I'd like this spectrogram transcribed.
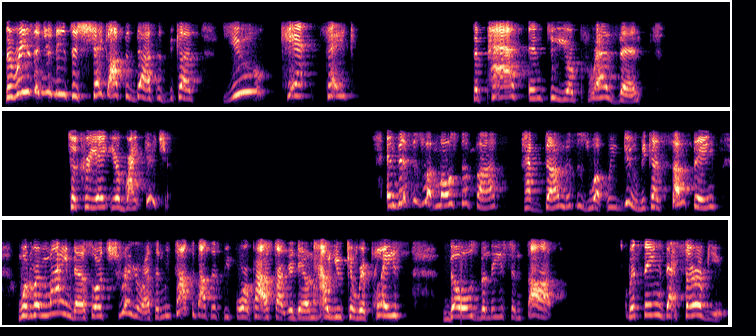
the reason you need to shake off the dust is because you can't take the past into your present to create your bright future. And this is what most of us have done. This is what we do because something would remind us or trigger us. And we talked about this before, Power Start Your Day, on how you can replace those beliefs and thoughts with things that serve you.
